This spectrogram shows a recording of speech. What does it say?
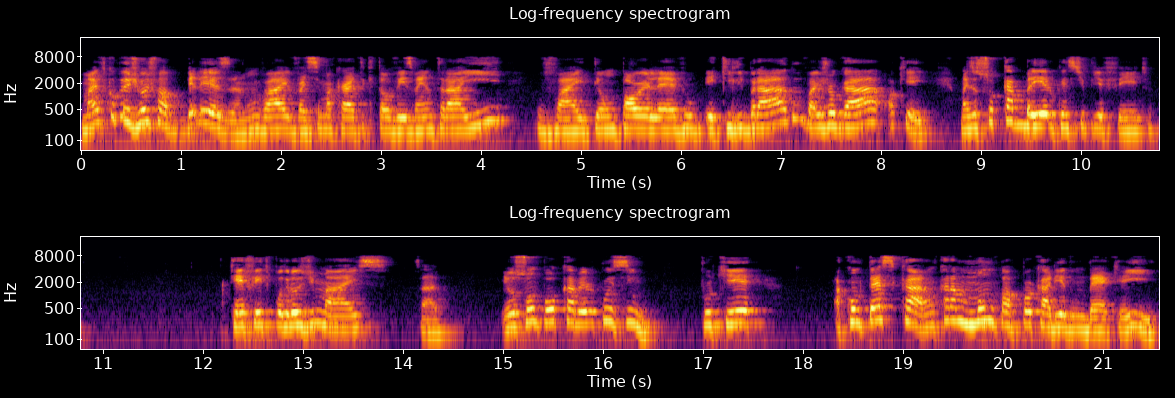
Mas o que eu vejo hoje, eu falo, beleza, não vai, vai ser uma carta que talvez vai entrar aí, vai ter um power level equilibrado, vai jogar, ok. Mas eu sou cabreiro com esse tipo de efeito. Que é efeito poderoso demais, sabe? Eu sou um pouco cabreiro com isso, sim. Porque acontece, cara, um cara monta uma porcaria de um deck aí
